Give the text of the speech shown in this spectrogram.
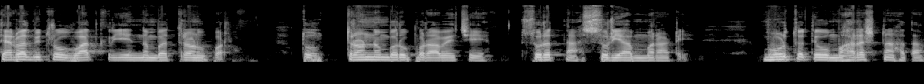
ત્યારબાદ મિત્રો, વાત કરીએ નંબર ત્રણ ઉપર. તો ત્રણ નંબર ઉપર આવે છે સુરતના સૂર્યા મરાઠી. મૂળ તો તેઓ મહારાષ્ટ્રના હતા.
